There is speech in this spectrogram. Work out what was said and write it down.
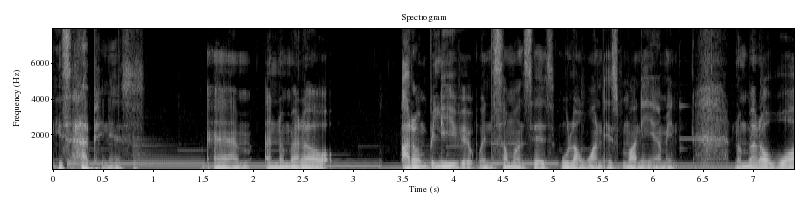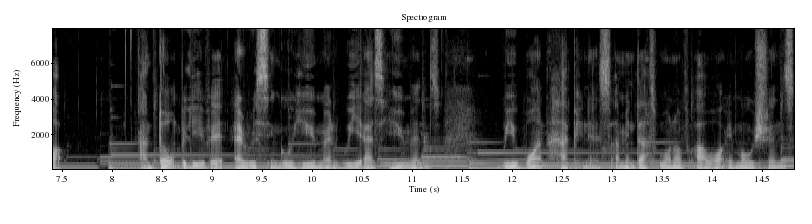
is happiness. Um, and no matter, I don't believe it when someone says all I want is money. I mean, no matter what, and don't believe it, every single human, we as humans, we want happiness. I mean, that's one of our emotions,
